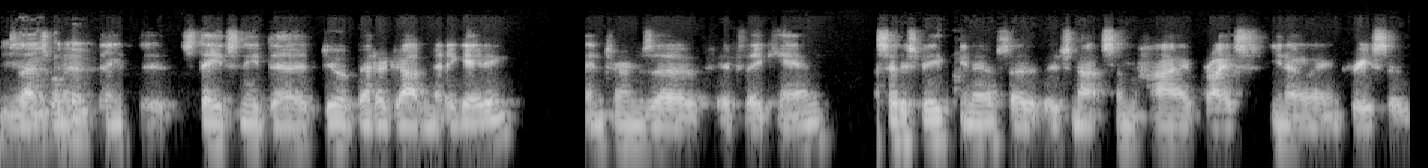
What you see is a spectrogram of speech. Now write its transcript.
So yeah, that's one of the things that states need to do a better job mitigating in terms of if they can, so to speak. You know, so that there's not some high price, you know, increase of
